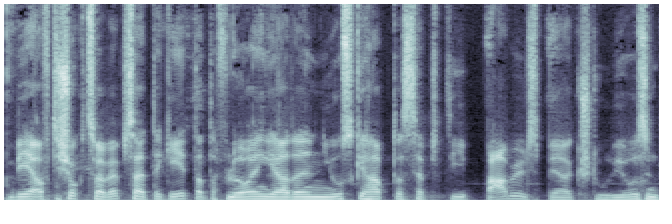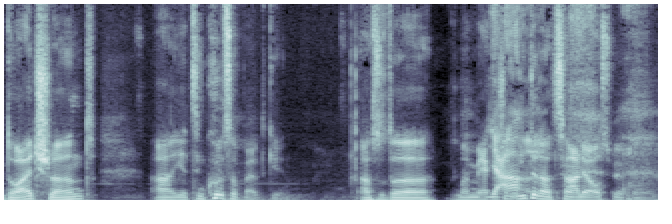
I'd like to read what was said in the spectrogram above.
wer auf die Shock 2 Webseite geht, hat der Florian gerade eine News gehabt, dass selbst die Babelsberg Studios in Deutschland äh, jetzt in Kursarbeit gehen. Also da, man merkt ja, schon internationale Auswirkungen.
